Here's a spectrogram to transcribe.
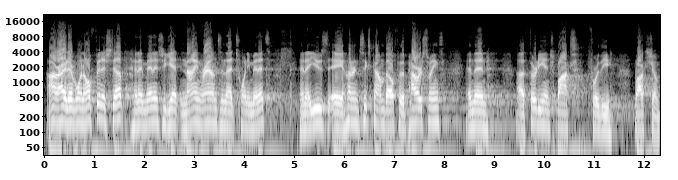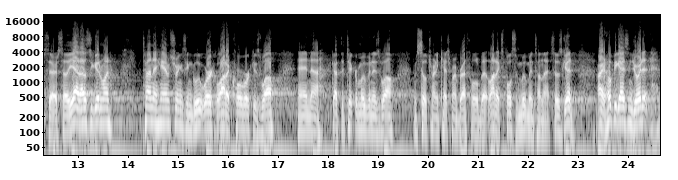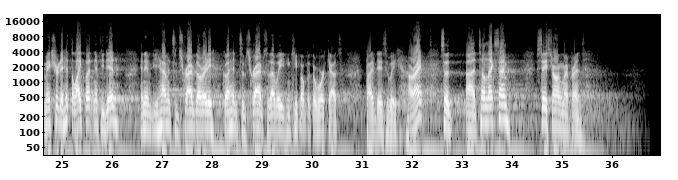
All right, everyone, all finished up, and I managed to get nine rounds in that 20 minutes. And I used a 106 pound bell for the power swings, and then a 30 inch box for the box jumps there. So, yeah, that was a good one. Ton of hamstrings and glute work, a lot of core work as well and uh, got the ticker moving as well. I'm still trying to catch my breath a little bit. A lot of explosive movements on that, so it's good. All right, hope you guys enjoyed it. Make sure to hit the like button if you did, and if you haven't subscribed already, go ahead and subscribe so that way you can keep up with the workouts five days a week. All right, so uh, till next time, stay strong, my friends.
